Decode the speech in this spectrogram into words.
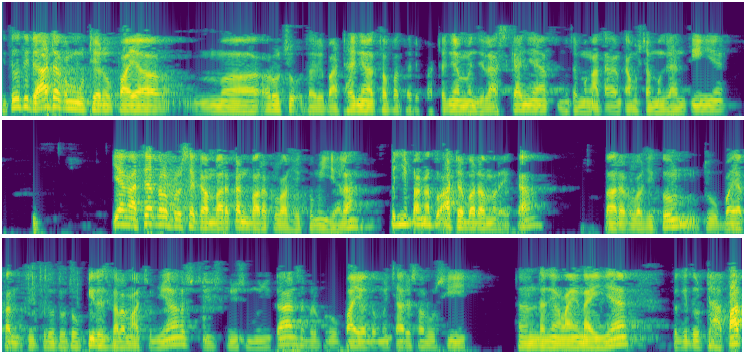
Itu tidak ada kemudian upaya merujuk daripadanya atau daripadanya menjelaskannya, kemudian mengatakan kamu sudah menggantinya. Yang ada kalau boleh saya gambarkan barakallahu fikum ialah penyimpangan itu ada pada mereka. Barakallahu fikum diupayakan ditutupi dan segala macamnya, disembunyikan sambil berupaya untuk mencari solusi dan, dan yang lain-lainnya begitu dapat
